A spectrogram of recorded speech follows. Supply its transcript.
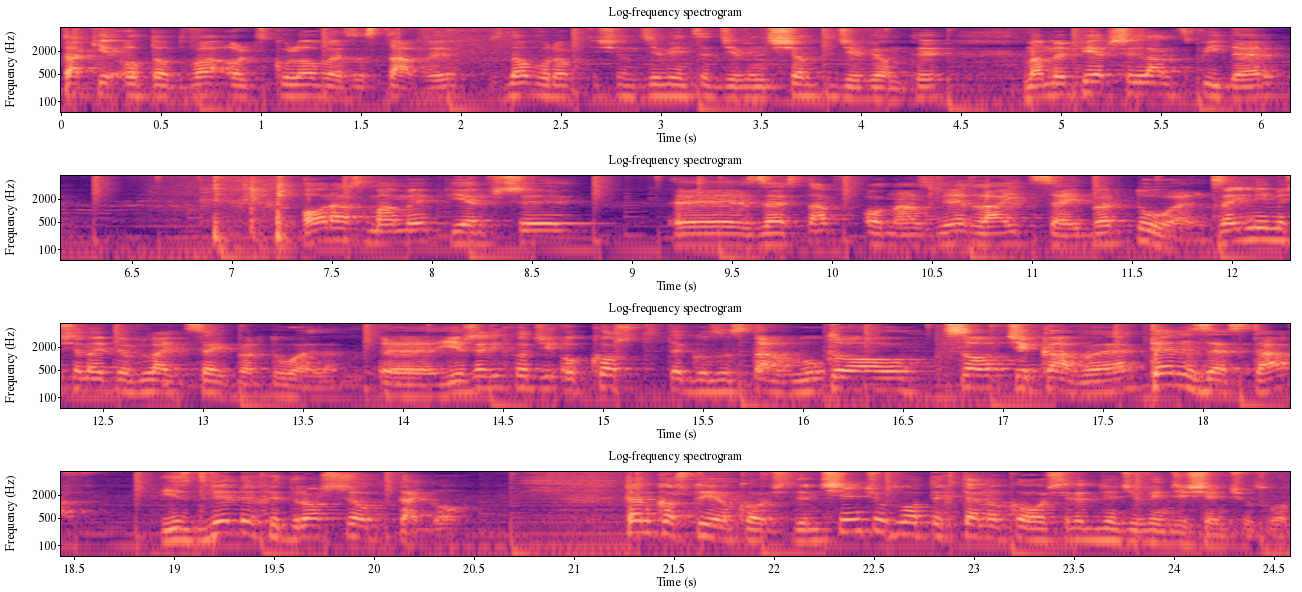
takie oto dwa oldschoolowe zestawy. Znowu rok 1999. Mamy pierwszy Landspeeder oraz mamy pierwszy zestaw o nazwie Lightsaber Duel. Zajmijmy się najpierw Lightsaber Duelem. E, jeżeli chodzi o koszt tego zestawu, to co ciekawe, ten zestaw jest dwie dychy droższy od tego. Ten kosztuje około 70 zł, ten około średnio 90 zł.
